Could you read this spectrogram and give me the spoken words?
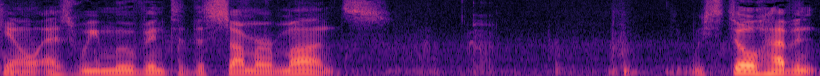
you know, as we move into the summer months, we still haven't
